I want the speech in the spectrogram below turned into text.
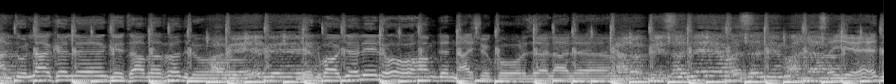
አንቱን ላክልን ጌታ በፈድሉ ይግባው ጀሊሉ ሐምድና ሽኩር ዘላለም ሰይድ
